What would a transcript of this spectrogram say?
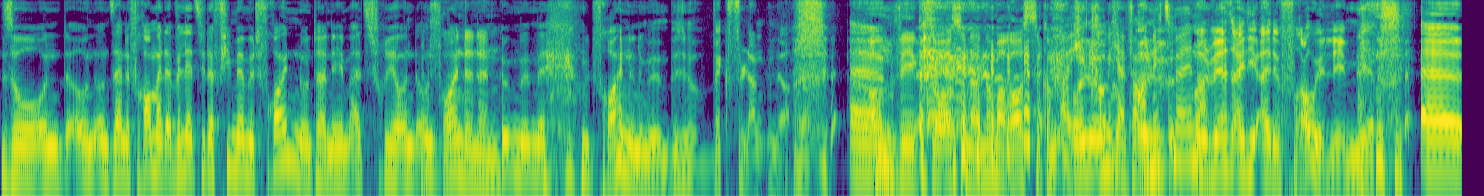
so und und, und seine Frau meint, er will jetzt wieder viel mehr mit Freunden unternehmen als früher und und Freundinnen. mit, mit, mit Freundinnen ein bisschen wegflanken da. Auch ein Weg, so aus so einer Nummer rauszukommen. Ich kann mich einfach an nichts mehr Und erinnern. wer ist eigentlich die alte Frau hier neben mir? äh,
